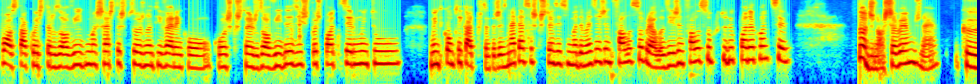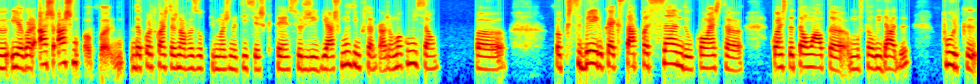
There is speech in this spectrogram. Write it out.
posso estar com isto resolvido, mas se estas pessoas não tiverem com, com as questões resolvidas, isto depois pode ser muito, muito complicado. Portanto, a gente mete essas questões em cima da mesa e a gente fala sobre elas e a gente fala sobre tudo o que pode acontecer. Todos nós sabemos, né? Que, e agora acho, acho, de acordo com estas novas últimas notícias que têm surgido, e acho muito importante que haja uma comissão para, para perceber o que é que está passando com esta, com esta tão alta mortalidade, porque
